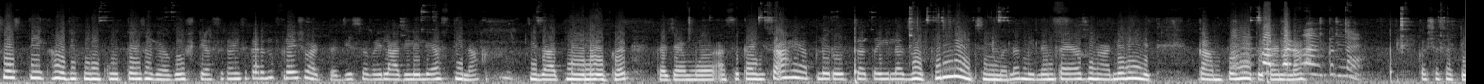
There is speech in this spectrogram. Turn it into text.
स्वस्तिक हळदी कुंकू त्या सगळ्या गोष्टी असं काहीच कारण फ्रेश वाटतं जी सवय लागलेली असती ना ती जात नाही लवकर. त्याच्यामुळं असं काहीच आहे आपलं रोजचं आता हिला झोपून घ्यायचं आहे मला. मिलन काय अजून आले नाही आहेत काम पण होतं त्यांना. कशासाठी?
